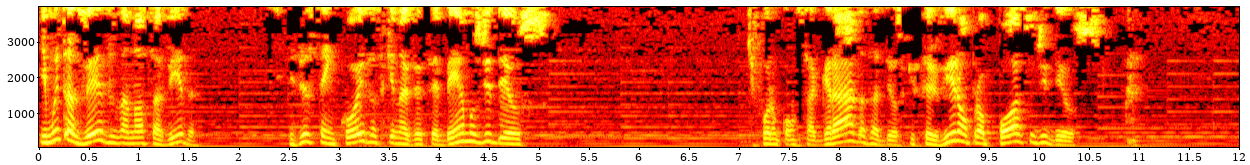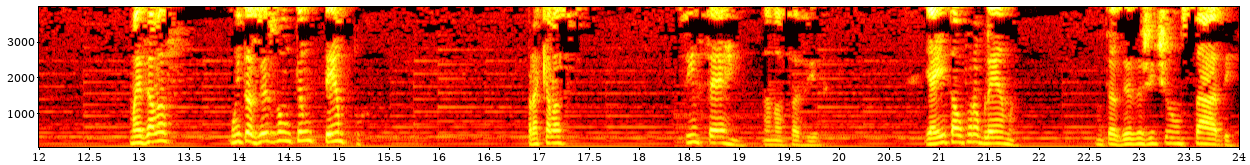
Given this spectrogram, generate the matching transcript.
E muitas vezes na nossa vida, existem coisas que nós recebemos de Deus, que foram consagradas a Deus, que serviram ao propósito de Deus, mas elas muitas vezes vão ter um tempo para que elas se encerrem na nossa vida. E aí está o problema. Muitas vezes a gente não sabe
